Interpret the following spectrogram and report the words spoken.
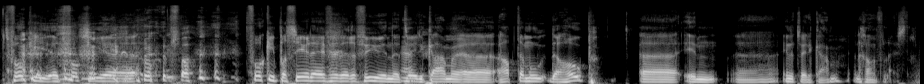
het Fokkie, het Fokkie, eh, het Fokkie passeerde even de revue in de Tweede Kamer. eh Haptamu de hoop eh, in, eh, in de Tweede Kamer. En dan gaan we even luisteren.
